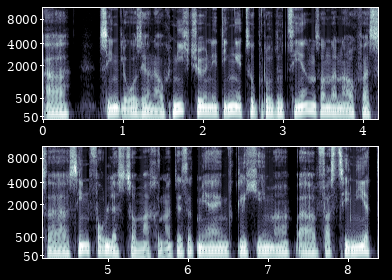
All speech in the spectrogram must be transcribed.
äh, sinnlose und auch nicht schöne Dinge zu produzieren, sondern auch was äh, Sinnvolles zu machen. Und das hat mir eigentlich immer äh, fasziniert.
